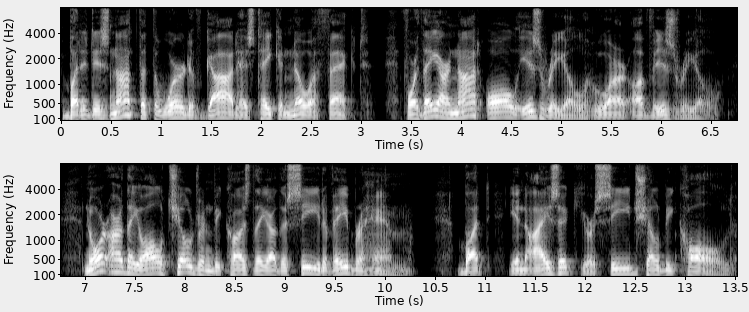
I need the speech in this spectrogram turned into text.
But it is not that the word of God has taken no effect, for they are not all Israel who are of Israel, nor are they all children because they are the seed of Abraham. But in Isaac your seed shall be called.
